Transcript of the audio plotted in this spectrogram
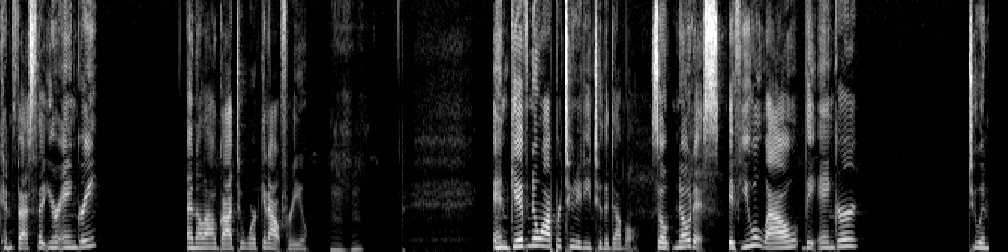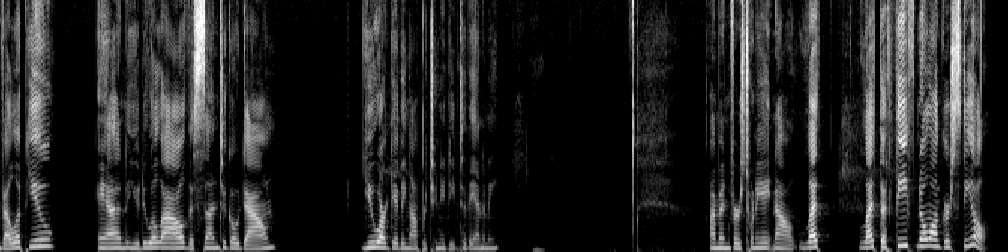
Confess that you're angry and allow God to work it out for you. Mm-hmm. And give no opportunity to the devil. So notice if you allow the anger to envelop you and you do allow the sun to go down, you are giving opportunity to the enemy. I'm in verse 28 now. Let let the thief no longer steal.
